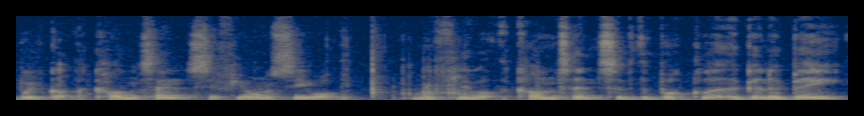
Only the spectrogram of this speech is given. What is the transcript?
we've got the contents. If you want to see what the, roughly what the contents of the booklet are going to be.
